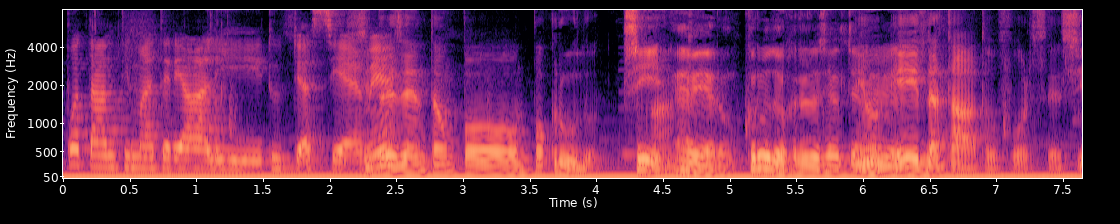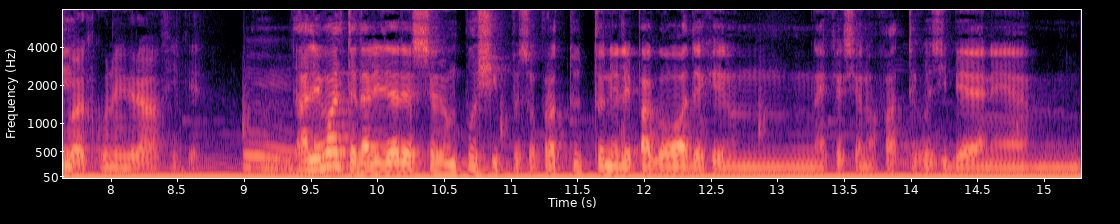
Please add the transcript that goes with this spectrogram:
po' tanti materiali tutti assieme. Si presenta un po', un po crudo. Sì, anche. è vero, crudo credo sia il tema. E, e datato forse sì. su alcune grafiche. Mm. Alle volte dà l'idea di essere un po' cheap, soprattutto nelle pagode che non è che siano fatte così bene.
